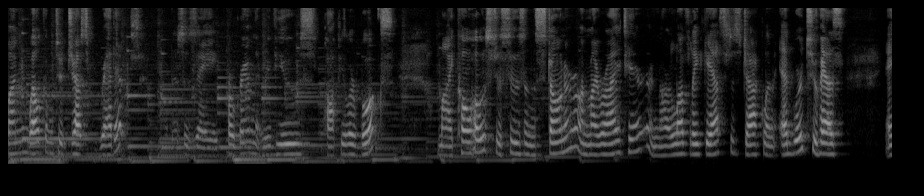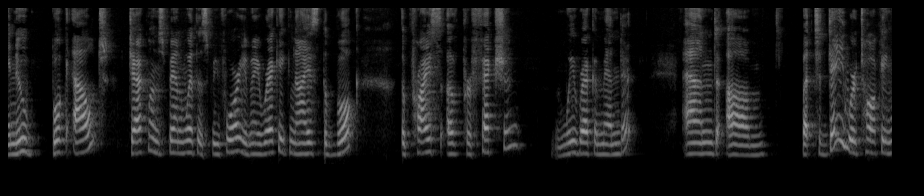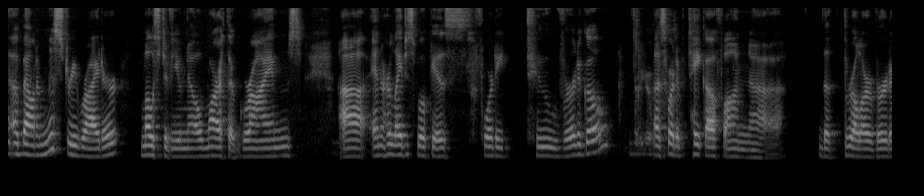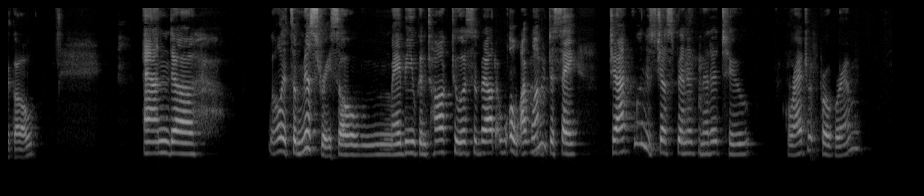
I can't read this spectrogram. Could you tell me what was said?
everyone. Welcome to Just Read It. This is a program that reviews popular books. My co host is Susan Stoner on my right here, and our lovely guest is Jacqueline Edwards, who has a new book out. Jacqueline's been with us before. You may recognize the book, The Price of Perfection. We recommend it. And um, but today we're talking about a mystery writer most of you know, Martha Grimes. Uh, and her latest book is 42 Vertigo, Vertigo. a sort of takeoff on uh, the thriller Vertigo. And, uh, well, it's a mystery, so maybe you can talk to us about. Oh, I wanted to say Jacqueline has just been admitted to graduate program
